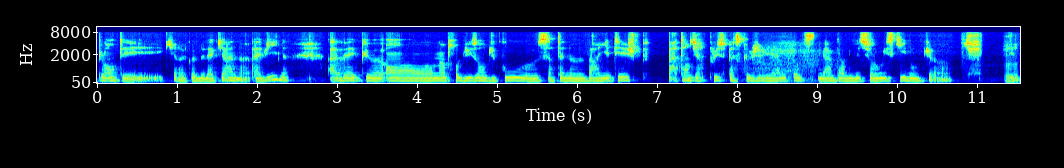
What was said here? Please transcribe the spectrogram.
plante et qu'il récolte de la canne à vide, avec en introduisant du coup certaines variétés. Pas t'en dire plus parce que j'ai à l'époque je l'ai interviewé sur le whisky, donc euh, mhm.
